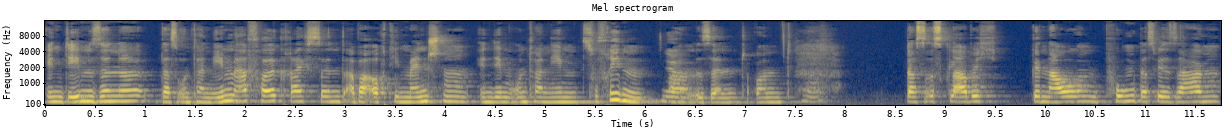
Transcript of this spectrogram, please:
In dem Sinne, dass Unternehmen erfolgreich sind, aber auch die Menschen in dem Unternehmen zufrieden ja. äh, sind. Und ja. das ist, glaube ich, genau ein Punkt, dass wir sagen,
